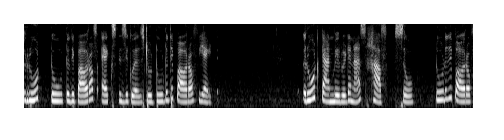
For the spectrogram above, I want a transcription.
Root 2 to the power of x is equals to 2 to the power of 8. Root can be written as half. So 2 to the power of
